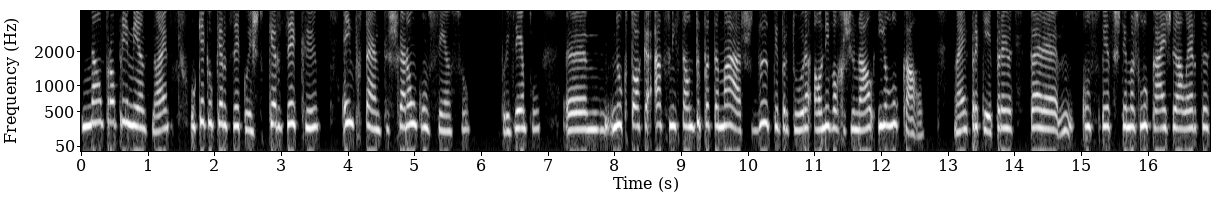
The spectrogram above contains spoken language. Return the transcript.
Não propriamente, não é? O que é que eu quero dizer com isto? Quero dizer que é importante chegar a um consenso, por exemplo, um, no que toca à definição de patamares de temperatura ao nível regional e local. Não é? Para quê? Para, para hum, conceber sistemas locais de alerta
